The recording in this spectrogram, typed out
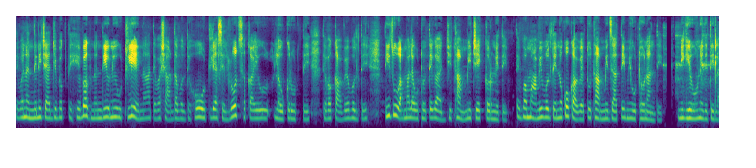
तेव्हा नंदिनीची आजी बघते हे बघ नंदिनी उठली आहे ना? तेव्हा शारदा बोलते हो उठली असेल रोज सकाळी लवकर उठते. तेव्हा काव्य बोलते तीच उ- आम्हाला उठवते का आजी? थांब मी चेक करून येते. तेव्हा मामी बोलते नको काव्य तू थांब मी जाते मी उठवून आणते. मी घेऊन येते तिला.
